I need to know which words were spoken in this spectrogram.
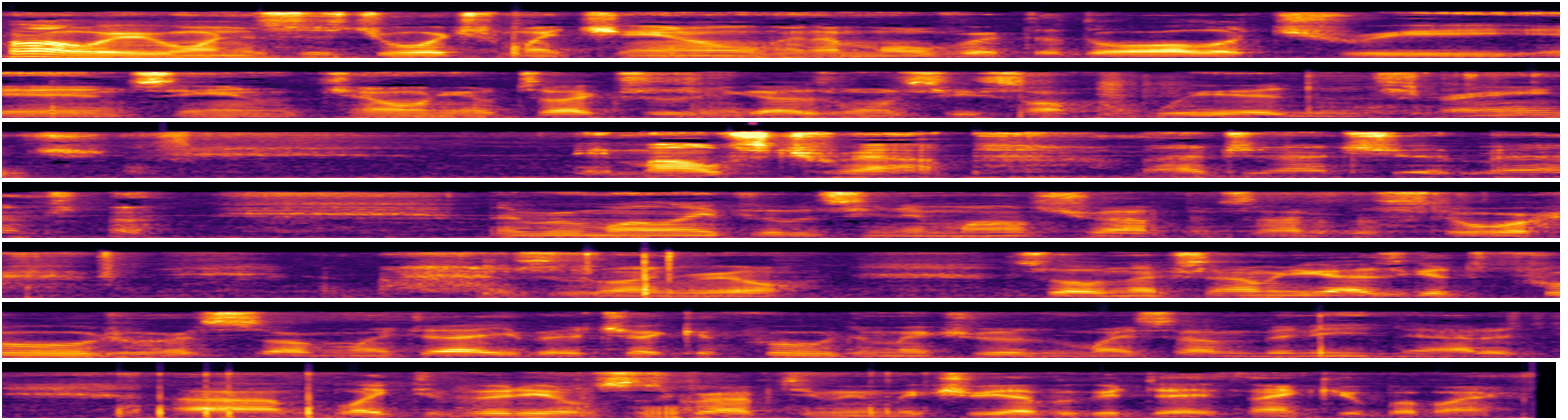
Hello everyone, this is George from my channel and I'm over at the Dollar Tree in San Antonio, Texas and you guys want to see something weird and strange? A mouse trap. Imagine that shit, man. Never in my life have ever seen a mouse trap inside of a store. This is unreal. So next time you guys get food or something like that, you better check your food to make sure the mice haven't been eating at it. Um, like the video and subscribe to me. Make sure you have a good day. Thank you. Bye-bye.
